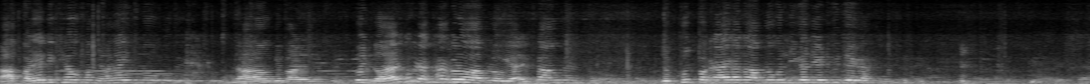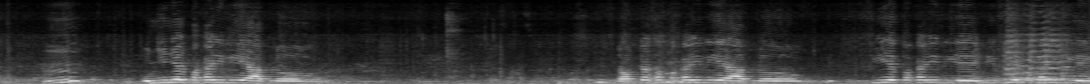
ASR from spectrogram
आप पढ़े लिखे हो, समझाना इन लोगों को। धाराओं के बारे में। कोई लॉयर को भी रखा करो आप लोग यार इस काम में। जो खुद पकड़ाएगा तो आप लोगों को लीगल एड भी देगा। हम्म? इंजीनियर पकड़ ही लिए आप लोग। डॉक्टर सब पकड़ ही लिए आप लोग। सीए पकड़ ही लिए डीसीए पकड़ ही लिए।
